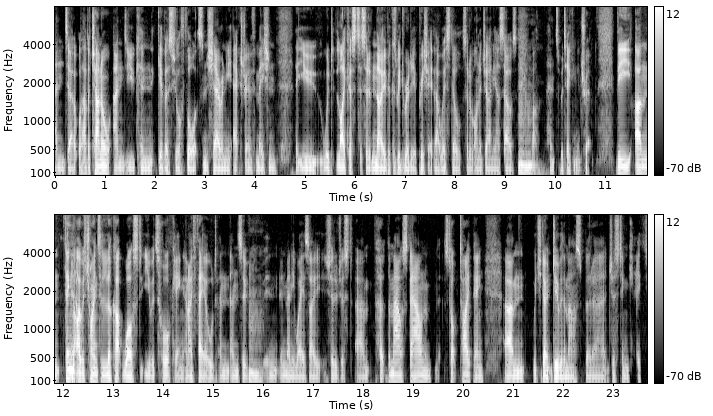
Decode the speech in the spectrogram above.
And uh, we'll have a channel and you can give us your thoughts and share any extra information that you would like us to sort of know because we'd really appreciate that. We're still sort of on a journey ourselves. Mm-hmm. Well, hence we're taking a trip. The um, thing yeah. that I was trying to look up whilst you were talking and I failed, and and so mm. in, in many ways I should have just um, put the mouse down and stopped typing, um, which you don't do with a mouse, but uh, just in case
